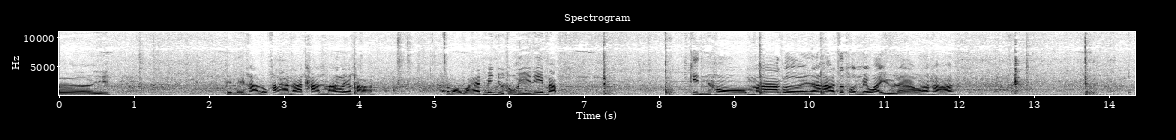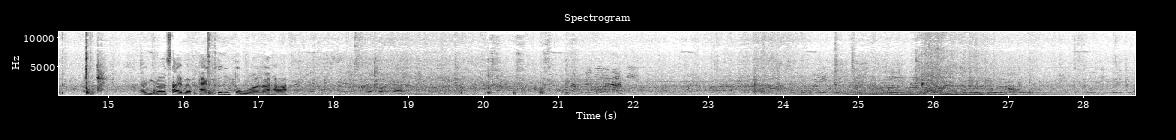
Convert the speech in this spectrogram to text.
ย เห็นไหมคะ ลูกค้าน่าทานมากเลยค่ะ จะบอกว่าแอดมินอยู่ตรงนี้นี่แบบกลิ่นหอมมากเลยนะคะ จะทนไม่ไหวอยู่แล้วนะคะ อันนี้เราใส่แบบแพ็คครึ่งตัวนะคะ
